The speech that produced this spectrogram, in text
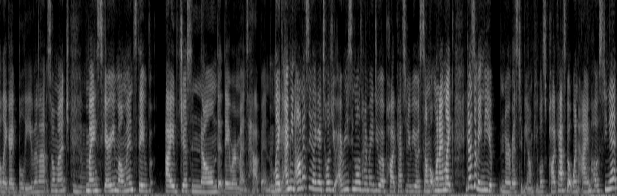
like i believe in that so much Mhm. my scary moments they've i've just known that they were meant to happen like Mhm. i mean honestly like i told you every single time i do a podcast interview with someone when i'm like it doesn't make me nervous to be on people's podcasts but when i'm hosting it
